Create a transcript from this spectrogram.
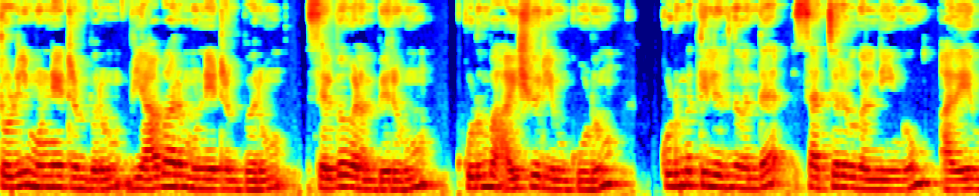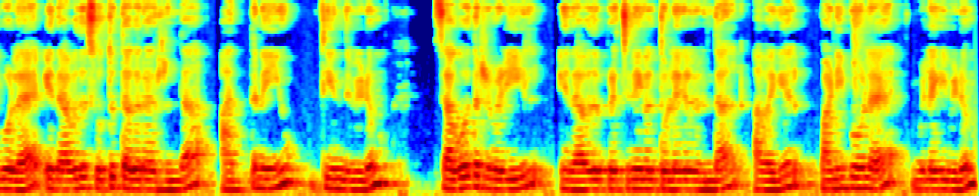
தொழில் முன்னேற்றம் பெறும் வியாபாரம் முன்னேற்றம் பெறும் செல்வ வளம் பெருகும் குடும்ப ஐஸ்வர்யம் கூடும். குடும்பத்தில் இருந்து வந்த சச்சரவுகள் நீங்கும். அதே போல் ஏதாவது சொத்து தகராறு இருந்தால் அத்தனையும் தீர்ந்துவிடும். சகோதரர் வழியில் ஏதாவது பிரச்சனைகள் தொல்லைகள் இருந்தால் அவைகள் பணி போல விலகிவிடும்.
